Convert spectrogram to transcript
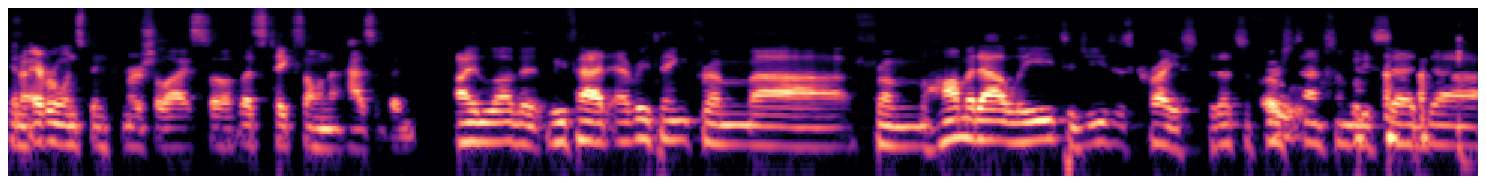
you know, everyone's been commercialized, so let's take someone that hasn't been. I love it. We've had everything from uh, from Muhammad Ali to Jesus Christ, but that's the first oh. time somebody said uh,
